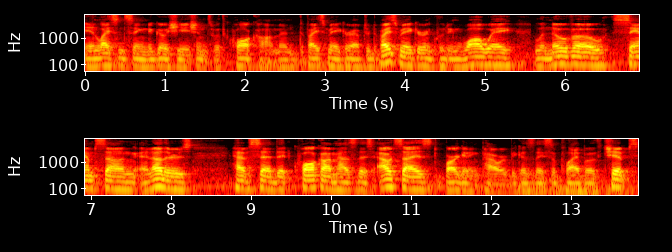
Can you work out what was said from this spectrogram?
in licensing negotiations with Qualcomm and device maker after device maker, including Huawei, Lenovo, Samsung, and others, have said that Qualcomm has this outsized bargaining power because they supply both chips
